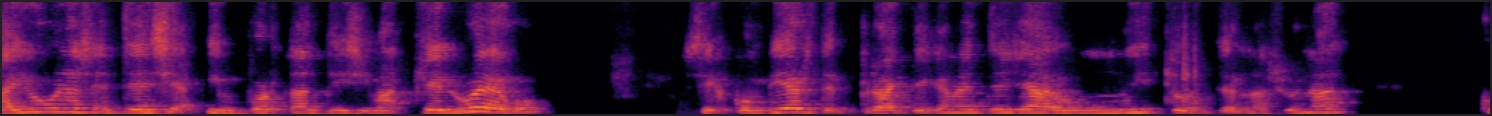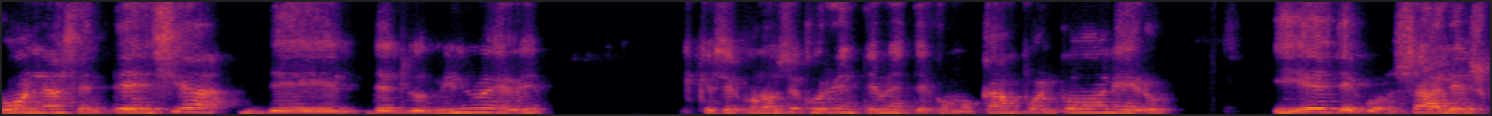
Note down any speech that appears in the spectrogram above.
Hay una sentencia importantísima que luego se convierte prácticamente ya en un hito internacional con la sentencia del 2009, que se conoce corrientemente como Campo Algodonero, y es de González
